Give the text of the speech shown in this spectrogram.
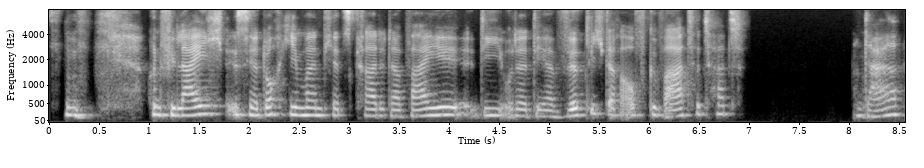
Und vielleicht ist ja doch jemand jetzt gerade dabei, die oder der wirklich darauf gewartet hat. Und da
